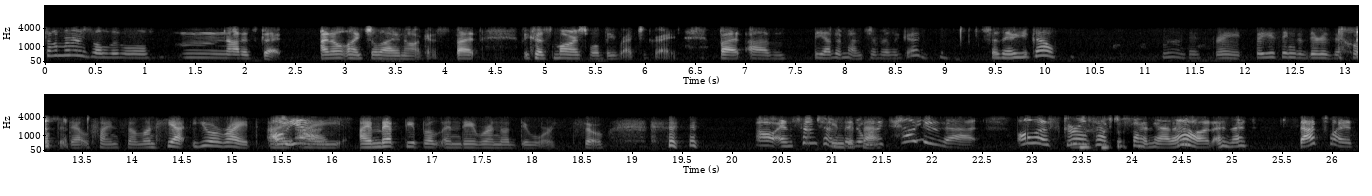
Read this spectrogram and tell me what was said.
summer is a little mm, not as good. I don't like July and August, but because Mars will be retrograde. But um the other months are really good. So there you go. Oh, that's great. So you think that there is a hope that I'll find someone? Yeah, you're right. Oh, I, yes. I I met people and they were not divorced. So Oh, and sometimes they the don't want to tell you that. All us girls have to find that out, and that's that's why it's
